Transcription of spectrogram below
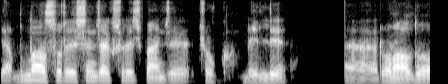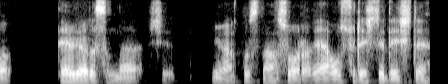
Ya, bundan sonra yaşanacak süreç bence çok belli. Eee, Ronaldo devre arasında, işte, Kupası'ndan sonra veya o süreçte de, işte,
